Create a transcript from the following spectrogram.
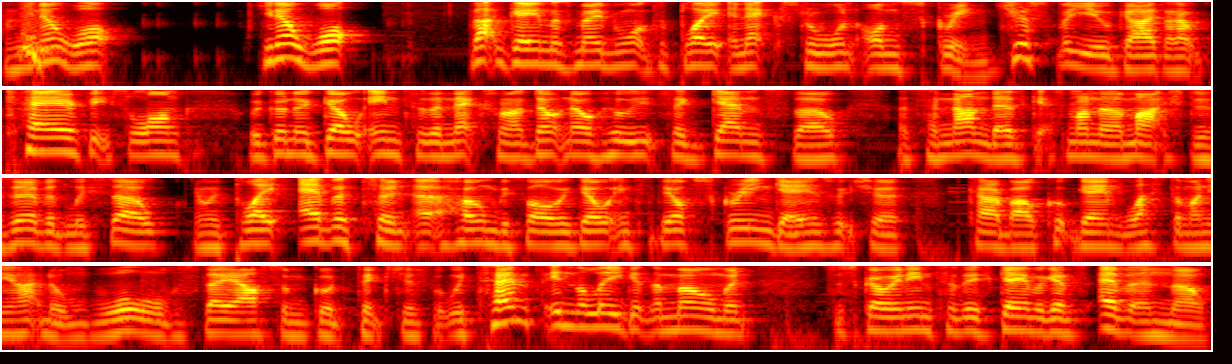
And you know what? You know what? That game has made me want to play an extra one on screen. Just for you guys. I don't care if it's long. We're going to go into the next one. I don't know who it's against, though, as Hernandez gets man of the match, deservedly so. And we play Everton at home before we go into the off-screen games, which are Carabao Cup game, Leicester, Man United and Wolves. They are some good fixtures, but we're 10th in the league at the moment. Just going into this game against Everton, though.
